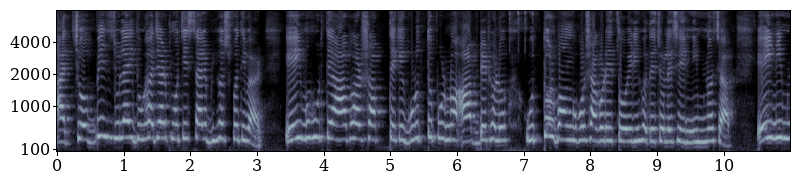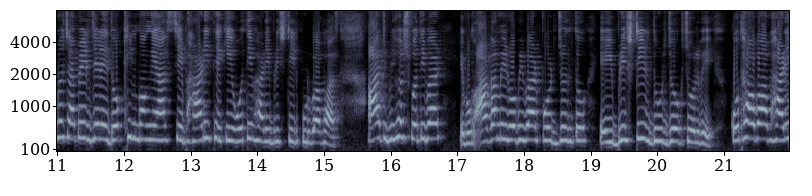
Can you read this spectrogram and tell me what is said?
আজ চব্বিশ জুলাই দু হাজার পঁচিশ সাল বৃহস্পতিবার। এই মুহূর্তে আবহাওয়ার সব থেকে গুরুত্বপূর্ণ আপডেট হলো উত্তর বঙ্গোপসাগরে তৈরি হতে চলেছে নিম্নচাপ। এই নিম্নচাপের জেরে দক্ষিণবঙ্গে আসছে ভারী থেকে অতি ভারী বৃষ্টির পূর্বাভাস। আজ বৃহস্পতিবার এবং আগামী রবিবার পর্যন্ত এই বৃষ্টির দুর্যোগ চলবে। কোথাও বা ভারী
